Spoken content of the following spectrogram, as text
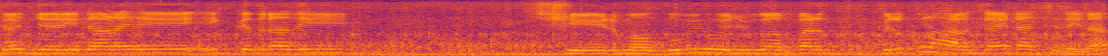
ਕਿਉਂ ਜਰੀ ਨਾਲ ਇਹ ਇੱਕ ਤਰ੍ਹਾਂ ਦੀ ਸ਼ੇਡ ਵਾਂਗੂ ਵੀ ਹੋ ਜਾਊਗਾ ਪਰ ਬਿਲਕੁਲ ਹਲਕਾ ਜਿਹਾ ਟੱਚ ਦੇਣਾ।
